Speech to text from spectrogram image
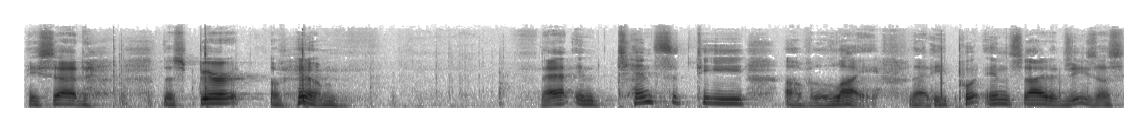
He said, The Spirit of Him, that intensity of life that He put inside of Jesus,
